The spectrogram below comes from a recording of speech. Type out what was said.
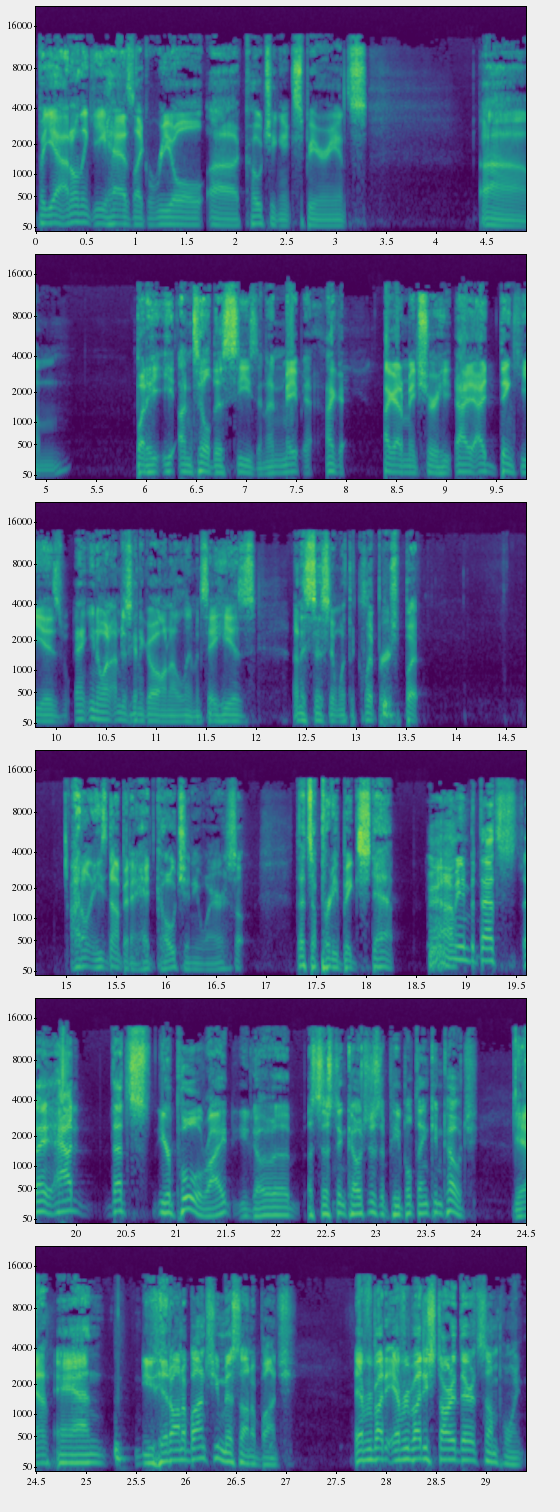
but yeah, I don't think he has like real uh, coaching experience. Um, but he, he until this season, and maybe I, got- I got to make sure he. I, I think he is. You know what? I'm just going to go on a limb and say he is an assistant with the Clippers, but I don't. He's not been a head coach anywhere, so that's a pretty big step. Yeah, I mean, but that's hey, how that's your pool, right? You go to assistant coaches that people think can coach, Yeah, and you hit on a bunch, you miss on a bunch. Everybody, everybody started there at some point.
